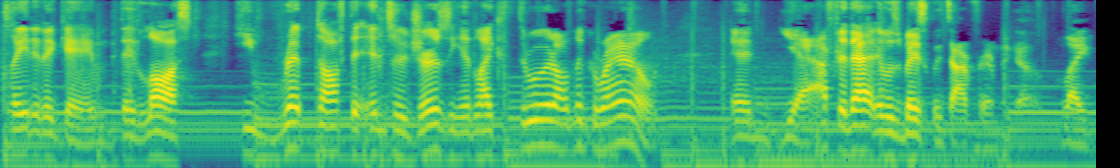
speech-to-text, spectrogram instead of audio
played in a game they lost he ripped off the Inter jersey and like threw it on the ground. And yeah, after that, it was basically time for him to go. Like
